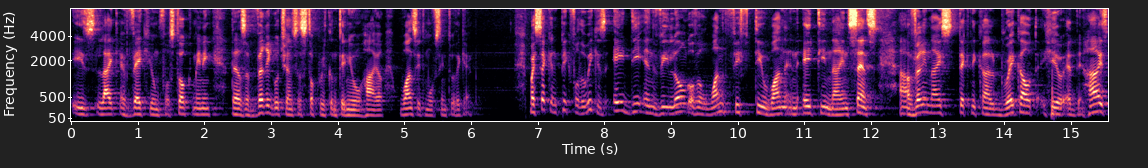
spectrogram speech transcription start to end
is like a vacuum for stock, meaning there's a very good chance the stock will continue higher once it moves into the gap. My second pick for the week is ANDV long over 151 and 89 cents. A very nice technical breakout here at the highs.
